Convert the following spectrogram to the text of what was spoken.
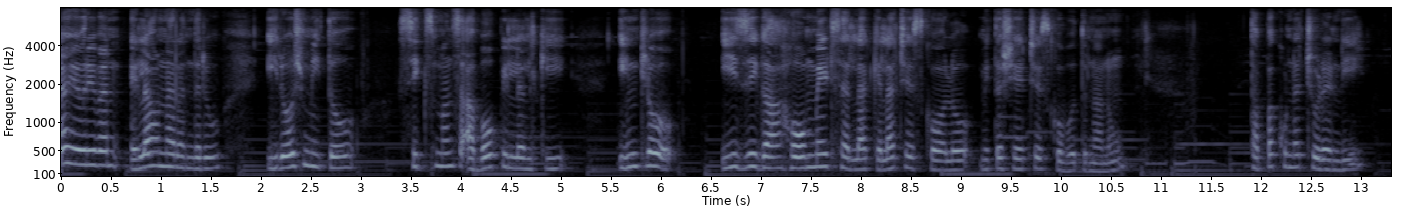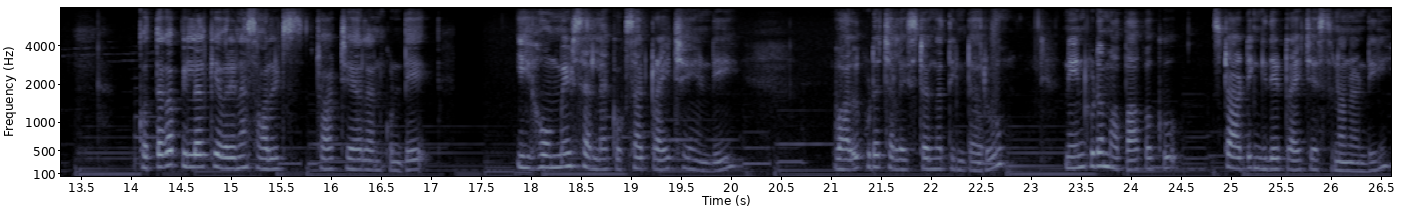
హలో ఎవ్రీవన్ ఎలా ఉన్నారు అందరూ ఈరోజు మీతో సిక్స్ మంత్స్ అబోవ్ పిల్లలకి ఇంట్లో ఈజీగా హోమ్ మేడ్ సెర్లాక్ ఎలా చేసుకోవాలో మీతో షేర్ చేసుకోబోతున్నాను. తప్పకుండా చూడండి. కొత్తగా పిల్లలకి ఎవరైనా సాలిడ్స్ స్టార్ట్ చేయాలనుకుంటే ఈ హోమ్ మేడ్ సెర్లాక్ ఒకసారి ట్రై చేయండి. వాళ్ళు కూడా చాలా ఇష్టంగా తింటారు. నేను కూడా మా పాపకు స్టార్టింగ్ ఇదే ట్రై చేస్తున్నానండి.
